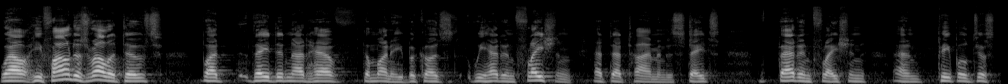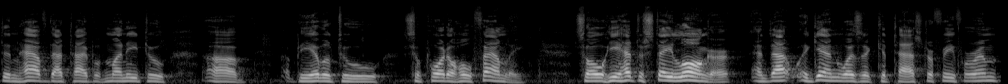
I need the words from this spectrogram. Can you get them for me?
Well, he found his relatives, but they did not have the money because we had inflation at that time in the States, bad inflation, and people just didn't have that type of money to uh, be able to support a whole family. So he had to stay longer, and that again was a catastrophe for him.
